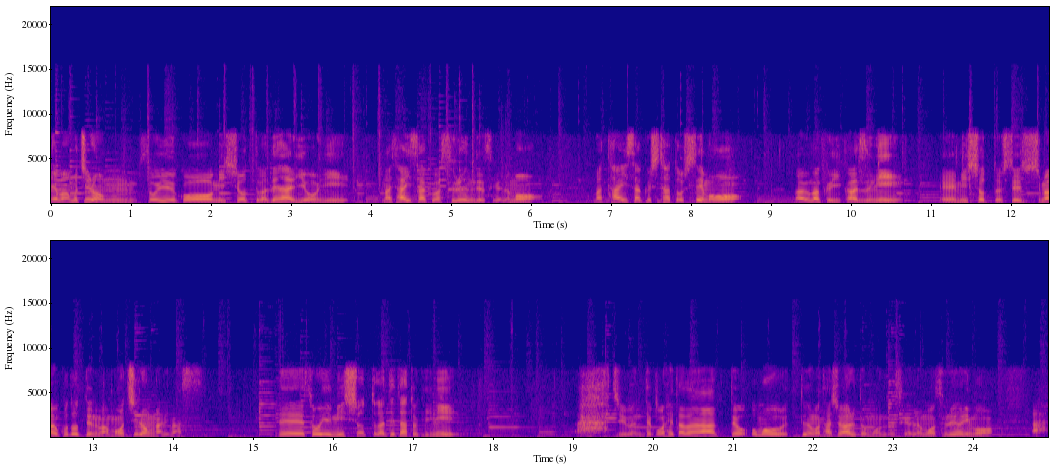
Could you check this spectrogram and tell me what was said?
でまあもちろんそういうこうミッショットが出ないように、まあ、対策はするんですけれども、まあ、対策したとしても、まあ、うまくいかずに、え、ミッショットしてしまうことっていうのはもちろんあります。でそういうミッショットが出た時にああ自分ってこう下手だなって思うっていうのも多少あると思うんですけれどもそれよりもあ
